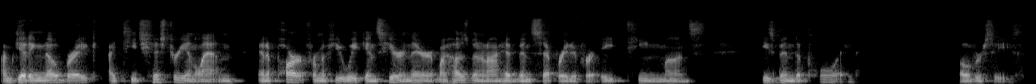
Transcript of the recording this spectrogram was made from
I'm getting no break. I teach history and Latin, and apart from a few weekends here and there, my husband and I have been separated for 18 months. He's been deployed overseas.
